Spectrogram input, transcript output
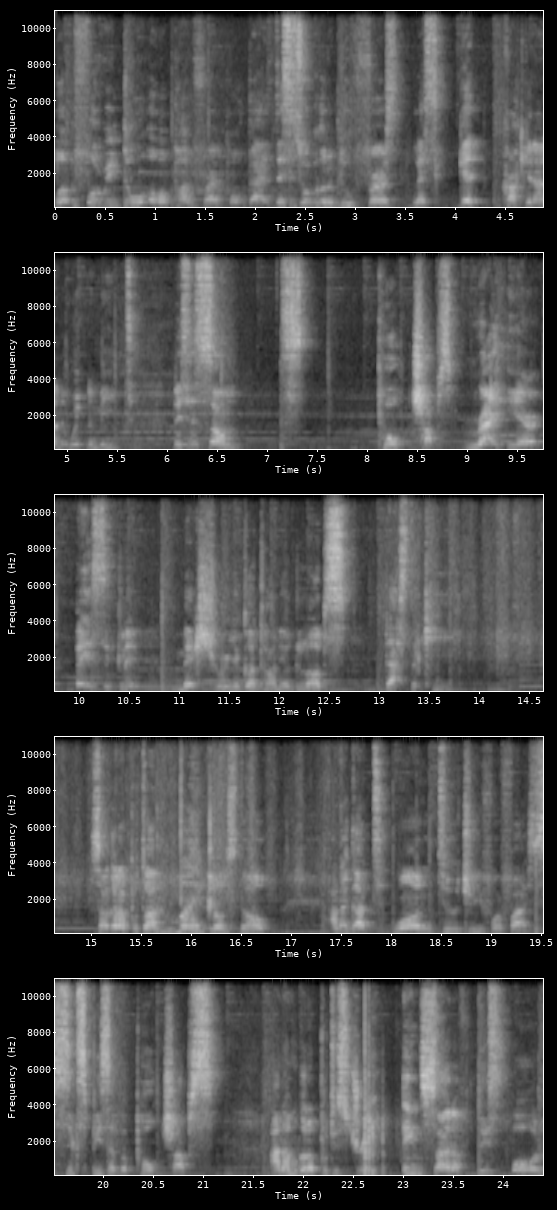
but before we do our pan fried pork, guys, this is what we're gonna do first. Let's get cracking on it with the meat. This is some pork chops right here. Basically, make sure you got on your gloves. That's the key. So I'm gonna put on my gloves now. And I got one, two, three, four, five, six pieces of pork chops. And I'm gonna put it straight inside of this bowl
